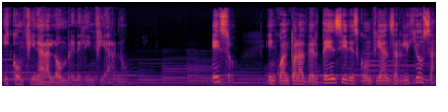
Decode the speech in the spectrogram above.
y confinar al hombre en el infierno. Eso, en cuanto a la advertencia y desconfianza religiosa.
